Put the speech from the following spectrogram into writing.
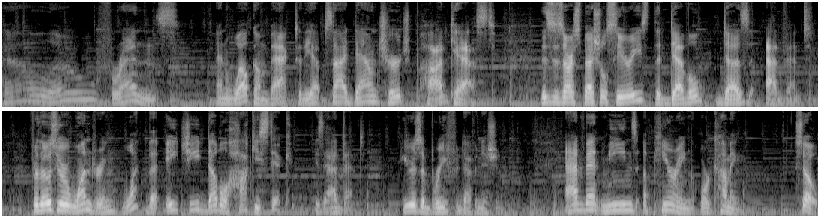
Hello, friends, and welcome back to the Upside Down Church podcast. This is our special series, The Devil Does Advent. For those who are wondering what the HE double hockey stick is Advent, here's a brief definition Advent means appearing or coming. So,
